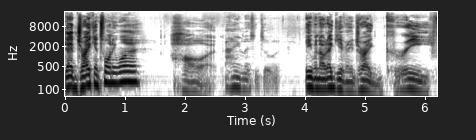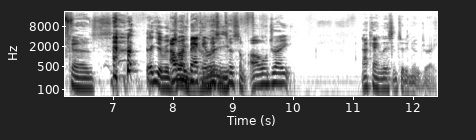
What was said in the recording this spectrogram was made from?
That Drake in twenty one, hard. I ain't listened to it Even though they giving Drake grief. because Giving I went back and listened to some old Drake. I can't listen to the new Drake.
